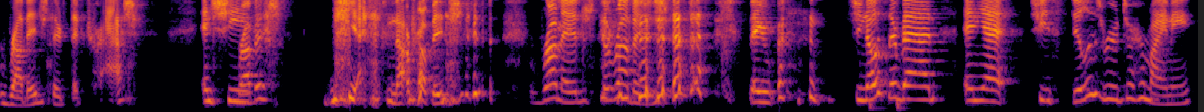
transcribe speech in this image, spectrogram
rubbish, they're, they're trash. And she. Rubbish. Yes, not rubbish. Rummage, the rubbish. they she knows they're bad, and yet she still is rude to Hermione,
